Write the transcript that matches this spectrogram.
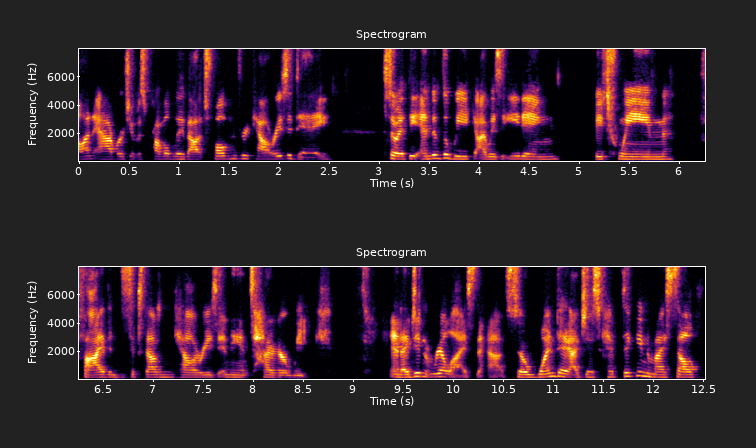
on average, it was probably about 1,200 calories a day. So at the end of the week, I was eating between five and 6,000 calories in the entire week. And I didn't realize that. So one day I just kept thinking to myself,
